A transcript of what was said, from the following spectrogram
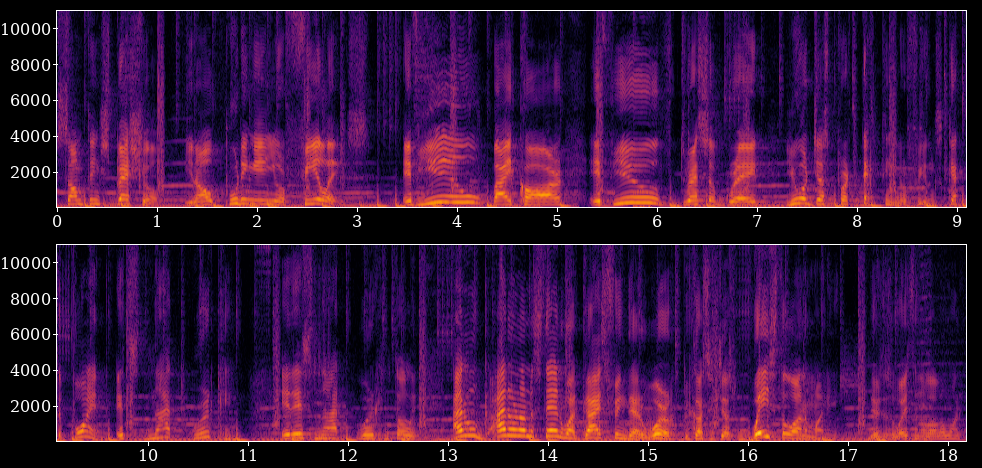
something special, you know, putting in your feelings. If you buy car, if you dress up great, you are just protecting your feelings. Get the point. It's not working. It is not working totally. I don't I don't understand why guys think that works because it just wastes a lot of money. They're just wasting a lot of money.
